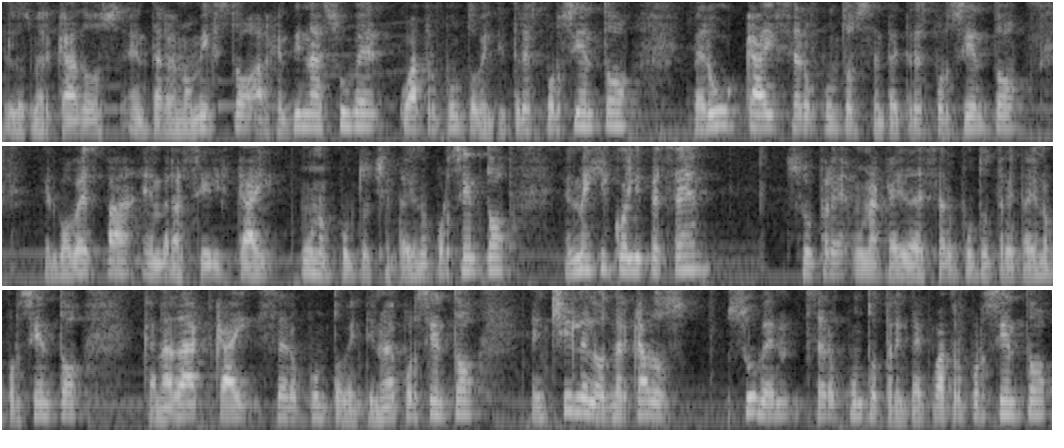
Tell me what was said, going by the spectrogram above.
los mercados en terreno mixto, Argentina sube 4.23%, Perú cae 0.63%, el Bovespa en Brasil cae 1.81%, en México el IPC sufre una caída de 0.31%, Canadá cae 0.29%, en Chile los mercados suben 0.34%,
